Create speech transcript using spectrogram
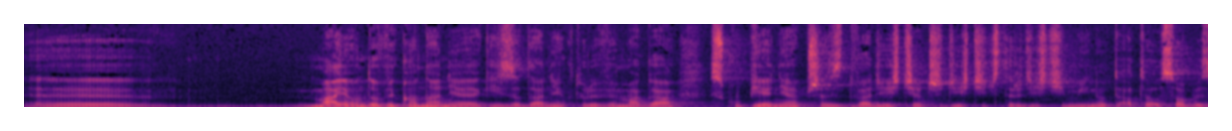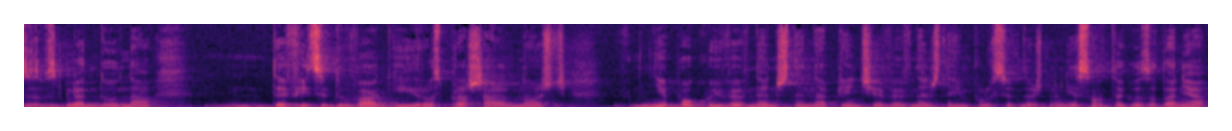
e, mają do wykonania jakieś zadanie, które wymaga skupienia przez 20, 30, 40 minut, a te osoby ze względu na deficyt uwagi, rozpraszalność, niepokój wewnętrzny, napięcie wewnętrzne, impulsywność, no nie są tego zadania,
